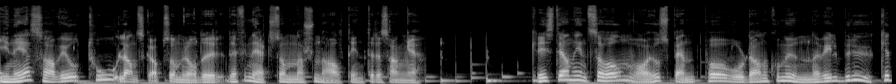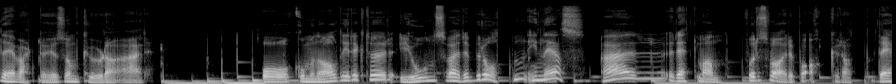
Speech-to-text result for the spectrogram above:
I Nes har vi jo to landskapsområder definert som nasjonalt interessante. Christian Hinseholm var jo spent på hvordan kommunene vil bruke det verktøyet som kula er. Og kommunaldirektør Jon Sverre Bråten i Nes er rett mann for å svare på akkurat det.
